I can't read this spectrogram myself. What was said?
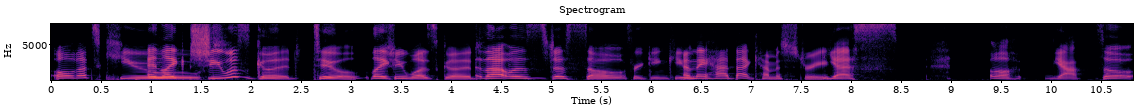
Oh, that's cute. and like she was good too. Like she was good. that was just so freaking cute. And they had that chemistry. yes, oh yeah. So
